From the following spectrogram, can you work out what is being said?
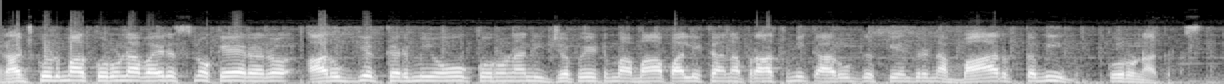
રાજકોટમાં કોરોના વાયરસનો કેર આરોગ્ય કર્મીઓ કોરોનાની ઝપેટમાં. મહાપાલિકાના પ્રાથમિક આરોગ્ય કેન્દ્રના બાર તબીબ કોરોનાગ્રસ્ત.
